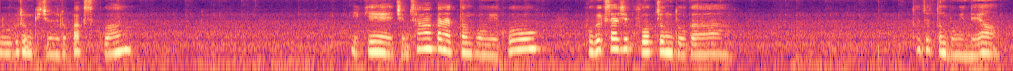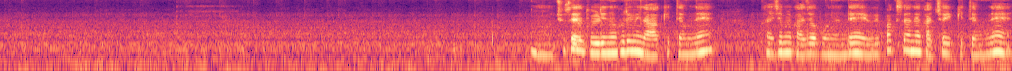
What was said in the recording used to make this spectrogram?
요 흐름 기준으로 박스권 이게 지금 상한가 났던 봉이고 949억 정도가 터졌던 봉인데요. 어, 추세를 돌리는 흐름이 나왔기 때문에 관심을 가져보는데 여기 박스 안에 갇혀 있기 때문에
